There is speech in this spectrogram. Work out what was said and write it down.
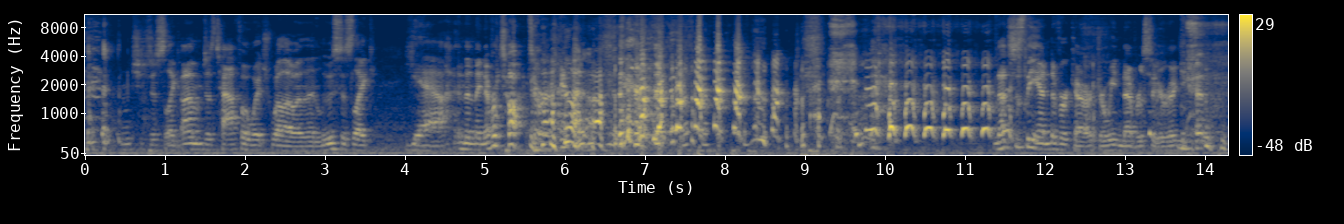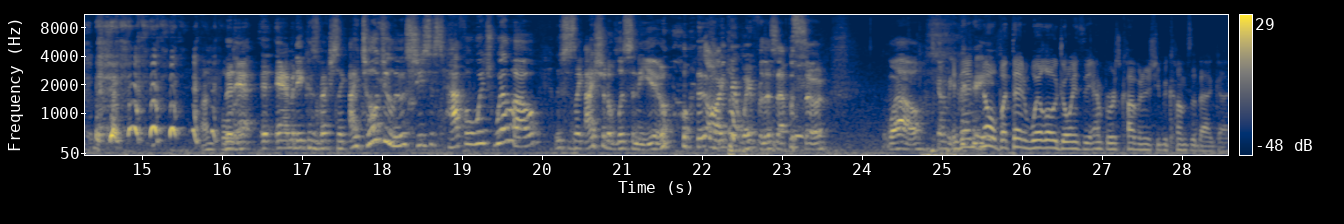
bad." and she's just like, "I'm just half a witch, Willow," and then Luz is like, "Yeah," and then they never talk to her again. And That's just the end of her character. We never see her again. I'm Then a- A- Amity comes back. She's like, "I told you, Luz. She's just half a witch Willow." Luz is like, "I should have listened to you." oh, I can't wait for this episode. Wow, it's gonna be And then great. no, but then Willow joins the Emperor's Covenant. And she becomes the bad guy.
